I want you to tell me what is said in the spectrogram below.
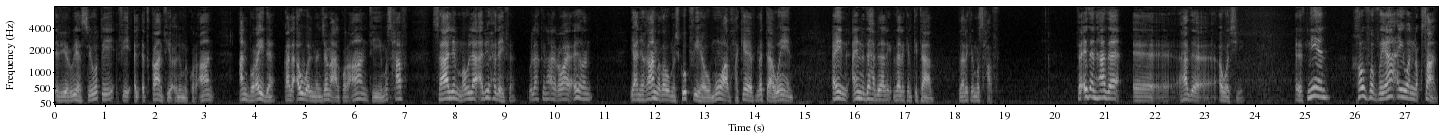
يرويها السيوطي في الإتقان في علوم القرآن. عن بريدة قال أول من جمع القرآن في مصحف سالم مولى أبي حذيفة. ولكن هذه الرواية أيضا يعني غامضة ومشكوك فيها ومو واضحة كيف متى وين أين أين ذهب ذلك الكتاب ذلك المصحف. فإذا هذا آه هذا أول شيء. اثنين خوف الضياع والنقصان.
